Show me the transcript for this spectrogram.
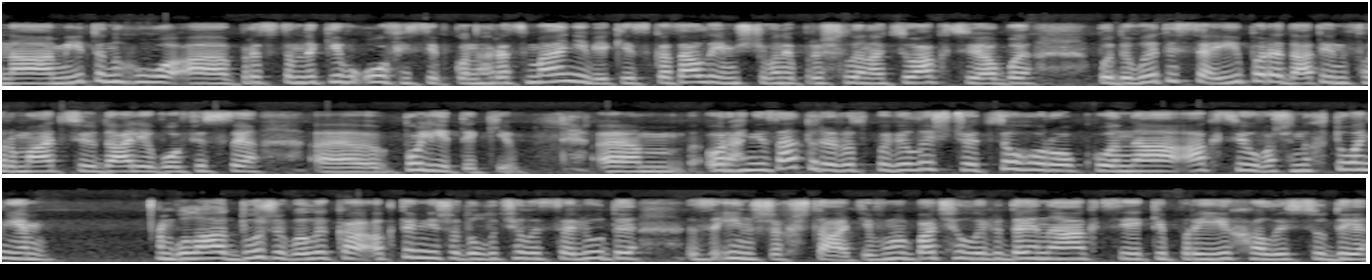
на мітингу е, представників офісів конгресменів, які сказали їм, що вони прийшли на цю акцію, аби подивитися і передати інформацію далі в офіси е, політиків. Е, Організатори розповіли, що цього року на акцію у Вашингтоні. Була дуже велика активніше долучилися люди з інших штатів. Ми бачили людей на акції, які приїхали сюди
